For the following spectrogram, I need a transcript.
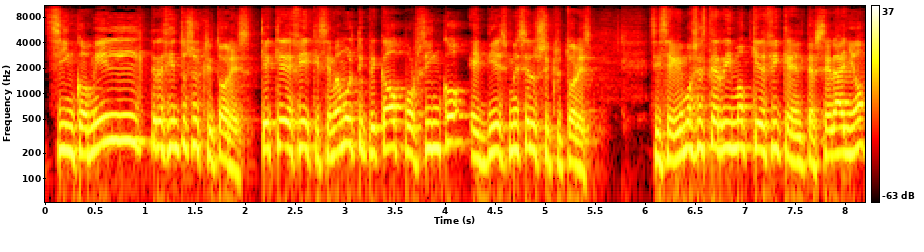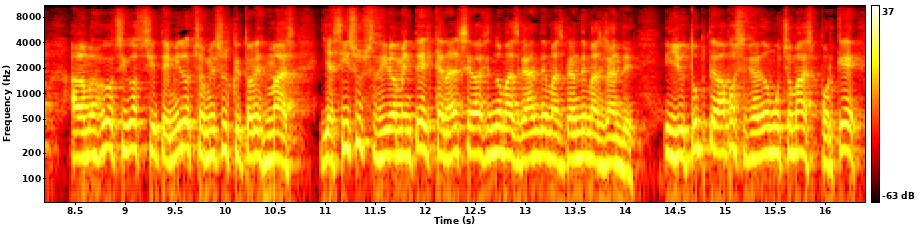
5.300 suscriptores. ¿Qué quiere decir? Que se me ha multiplicado por 5 en 10 meses los suscriptores. Si seguimos este ritmo, quiere decir que en el tercer año a lo mejor consigo 7.000, 8.000 suscriptores más. Y así sucesivamente el canal se va haciendo más grande, más grande, más grande. Y YouTube te va posicionando mucho más. ¿Por qué?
